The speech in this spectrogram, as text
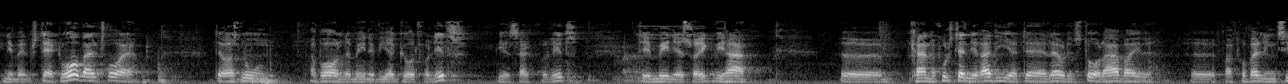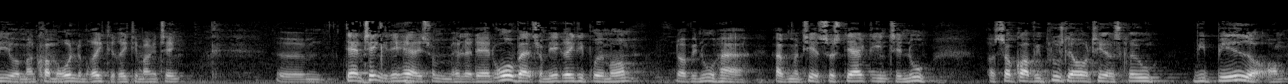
indimellem stærkt ordvalg, tror jeg. Der er også nogle af borgerne, der mener, at vi har gjort for lidt. Vi har sagt for lidt. Det mener jeg så ikke, vi har. Øh, Karen har fuldstændig ret i, at der er lavet et stort arbejde øh, fra forvaltningens side, og man kommer rundt om rigtig, rigtig mange ting. Øh, der er en ting i det her, som, eller der er et ordvalg, som jeg ikke rigtig bryder mig om, når vi nu har argumenteret så stærkt indtil nu, og så går vi pludselig over til at skrive, vi beder om.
